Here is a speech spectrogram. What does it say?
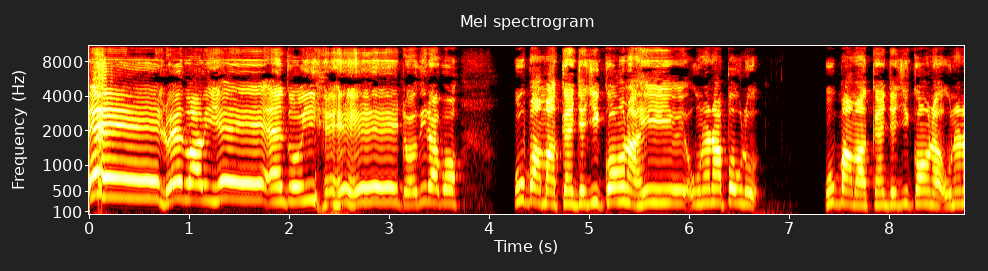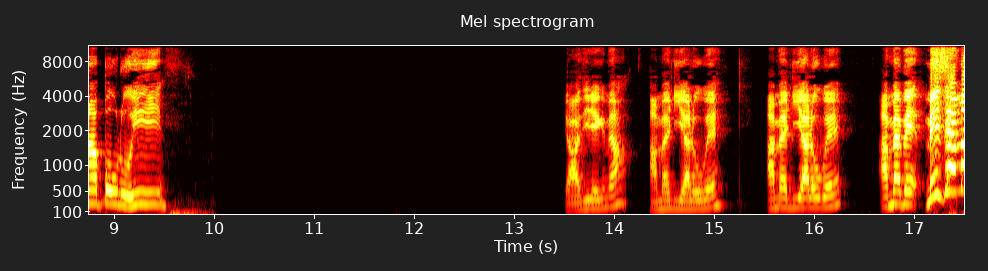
အေးလွဲသွားပြီဟေးအန်ဆိုကြီးဟေးတော်သေးတာပေါ့ကိုပါမာကန်ကြကြီးကောင်းတာဟေးဦးနာနာပုတ်လို့ကိုပါမာကန်ကြကြီးကောင်းတာဦးနာနာပုတ်လို့ဟေးကြာသေးတယ်ခင်ဗျာအာမက်ဒီယာလိုပဲအာမက်ဒီယာလိုပဲအာမက်ပဲမေဆာမ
